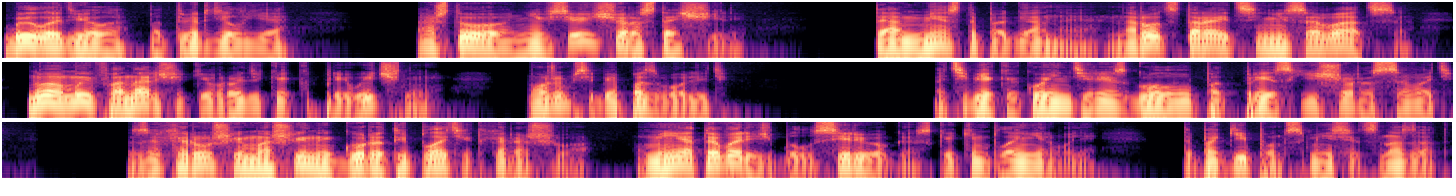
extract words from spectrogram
Было дело, подтвердил я. А что, не все еще растащили? Там место поганое. Народ старается не соваться. Ну а мы, фонарщики, вроде как привычные, можем себе позволить. А тебе какой интерес голову под пресс еще раз совать? За хорошие машины город и платит хорошо. У меня товарищ был, Серега, с каким планировали. Да погиб он с месяц назад.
